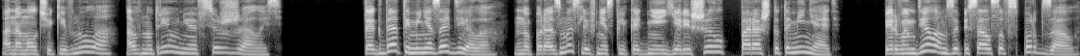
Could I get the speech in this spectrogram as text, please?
она молча кивнула, а внутри у нее все сжалось. Тогда ты меня задела, но поразмыслив несколько дней, я решил, пора что-то менять. Первым делом записался в спортзал,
